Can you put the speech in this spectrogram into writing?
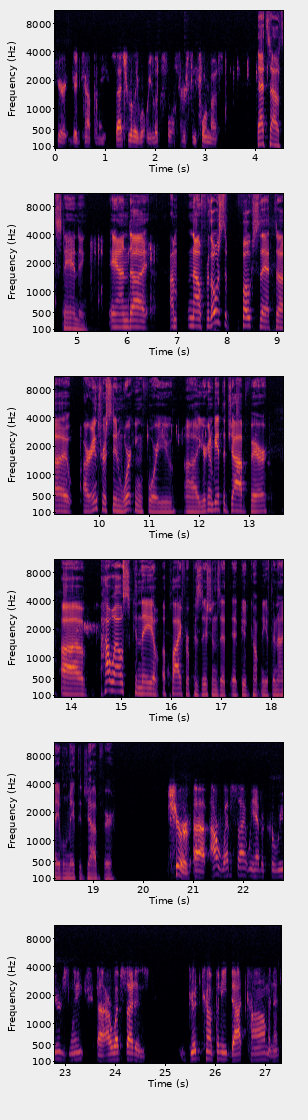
here at Goode Company. So that's really what we look for first and foremost. That's outstanding. And uh, um, now, for those folks that uh, are interested in working for you, uh, you're going to be at the job fair. Uh, how else can they a- apply for positions at, at Goode Company if they're not able to make the job fair? Sure. Uh, our website, we have a careers link. Uh, our website is goodecompany.com, and that's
